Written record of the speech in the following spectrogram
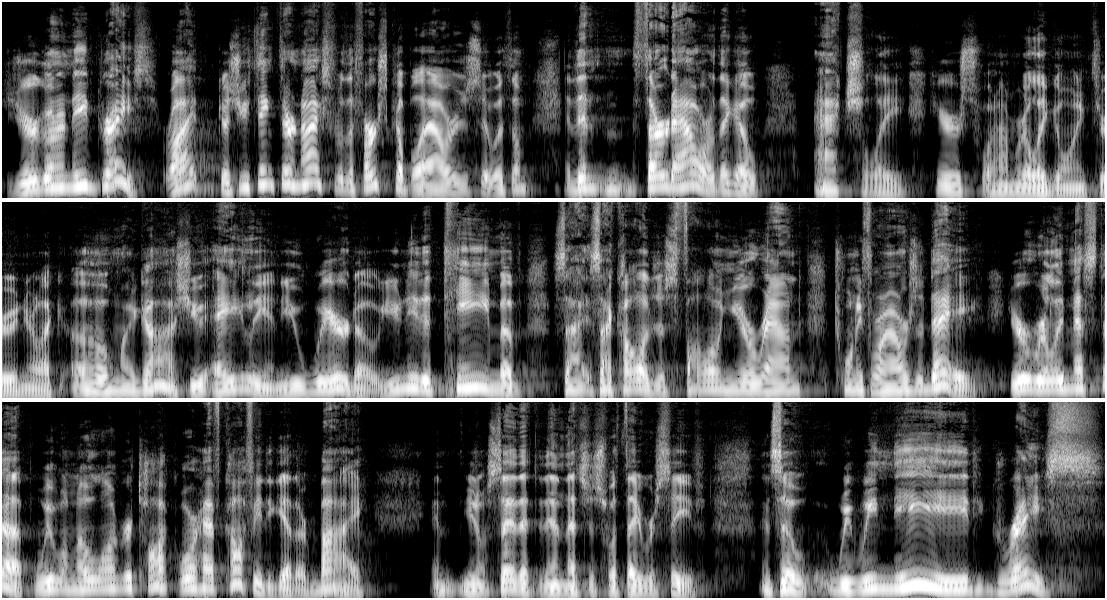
You're going to need grace, right? Because you think they're nice for the first couple of hours you sit with them, and then third hour they go, actually, here's what I'm really going through. And you're like, oh my gosh, you alien, you weirdo. You need a team of psychologists following you around 24 hours a day. You're really messed up. We will no longer talk or have coffee together. Bye. And you don't say that to them, that's just what they receive. And so we, we need grace,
